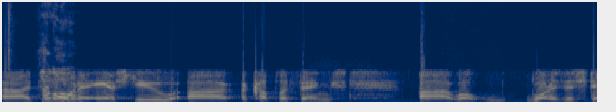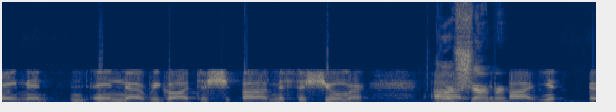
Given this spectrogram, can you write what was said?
Uh, just Hello. want to ask you uh, a couple of things. Uh, well, one is a statement in, in uh, regard to Sh- uh, Mr. Schumer. Or Shurmur. Uh, you, uh,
